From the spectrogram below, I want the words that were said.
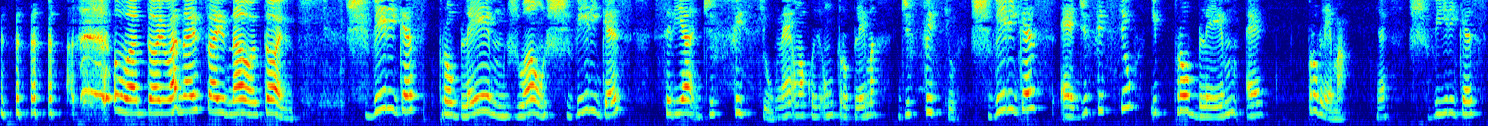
o Antônio, mas não é isso aí não, Antônio. Schwieriges Problem, João, schwieriges seria difícil, né? Uma coisa, um problema difícil. Schwieriges é difícil e problem é problema, né? Schwieriges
